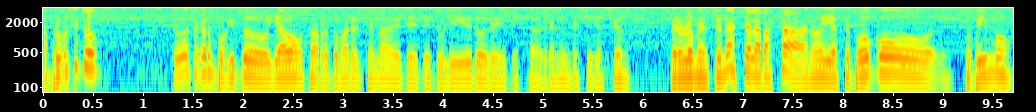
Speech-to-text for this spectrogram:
A propósito, te voy a sacar un poquito, ya vamos a retomar el tema de, tu libro, de, esta gran investigación, pero lo mencionaste a la pasada, ¿no? Y hace poco supimos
